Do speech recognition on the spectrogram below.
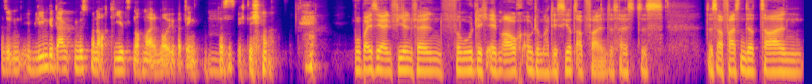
Also im, im Lean-Gedanken müsste man auch die jetzt nochmal neu überdenken. Mhm. Das ist wichtig. Ja. Wobei sie ja in vielen Fällen vermutlich eben auch automatisiert abfallen. Das heißt, das, das Erfassen der Zahlen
